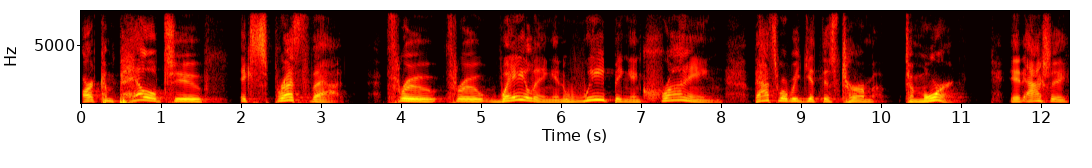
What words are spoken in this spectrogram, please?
are compelled to express that through, through wailing and weeping and crying, that's where we get this term to mourn. It actually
